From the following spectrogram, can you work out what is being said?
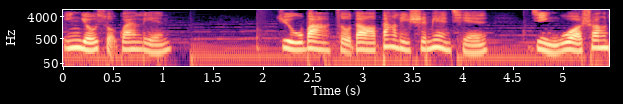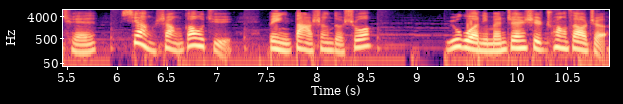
应有所关联。巨无霸走到大力士面前，紧握双拳向上高举，并大声地说：“如果你们真是创造者，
